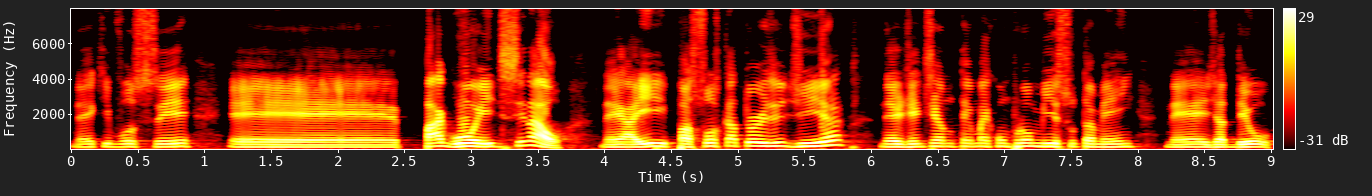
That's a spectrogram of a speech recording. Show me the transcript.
né, que você é, pagou aí de sinal. Né? Aí passou os 14 dias, né, a gente já não tem mais compromisso também, né? Já deu,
